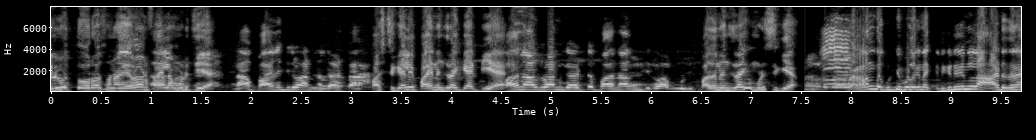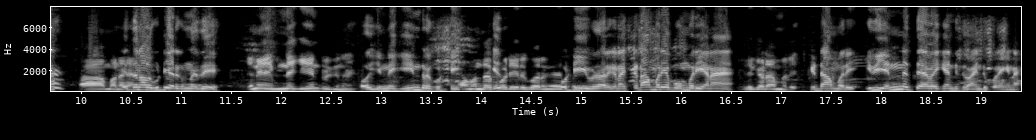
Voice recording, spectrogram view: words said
இருபத்தோரு ரூபா சொன்னாங்க. எவ்வளவு ஃபைனலா முடிச்சிய நான் பதினஞ்சு ரூபான்னு கேட்டேன். ஃபர்ஸ்ட் கேள்வி பதினஞ்சு ரூபாய் கேட்டிய. பதினாலு ரூபான்னு கேட்டு பதினாலஞ்சு ரூபா முடிச்சு பதினஞ்சு ரூபாய்க்கு முடிச்சிருக்கிய பிறந்த குட்டி பிள்ளைங்க கிடுக்கிடுன்னு ஆடுதுனே ஆமாண்ணே. எத்தனை நாள் குட்டியா இருக்கும் இது? என்ன இன்னைக்கு ஏன் இருக்குண்ணே. ஓ இன்னைக்கு ஈன்ற குட்டி. ஆமா இந்த கொடி இருக்கு பாருங்க. குட்டி இதான் இருக்குன்னா கிடாமரியா பொம்மரியானே இது கிடாமரி கிடாமரி இது என்ன தேவைக்காண்டி இது வாங்கிட்டு போறீங்கண்ணே?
